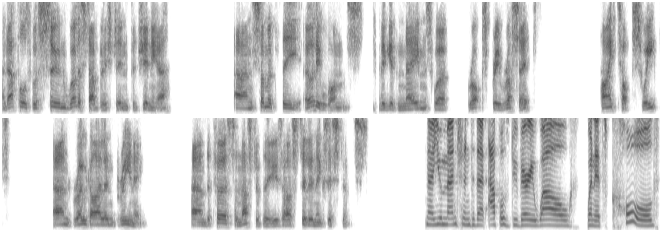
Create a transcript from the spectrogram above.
and apples were soon well established in Virginia, And some of the early ones to be given names were Roxbury Russet, High Top Sweet, and Rhode Island Greening. And the first and last of these are still in existence. Now, you mentioned that apples do very well when it's cold.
